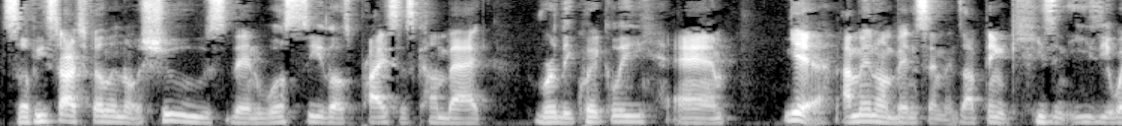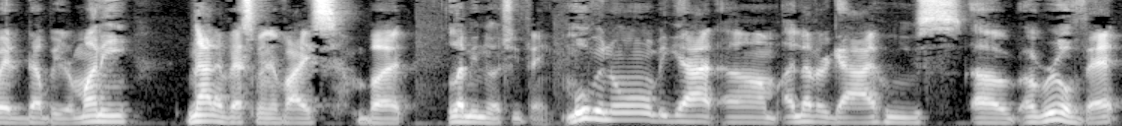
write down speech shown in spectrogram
So if he starts filling those shoes, then we'll see those prices come back really quickly. And yeah, I'm in on Ben Simmons. I think he's an easy way to double your money. Not investment advice, but let me know what you think. Moving on, we got um, another guy who's a, a, real vet,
